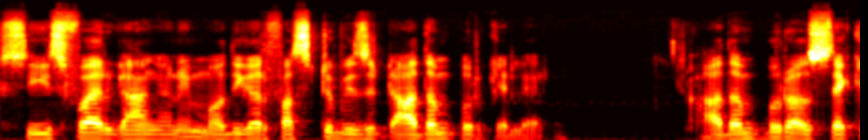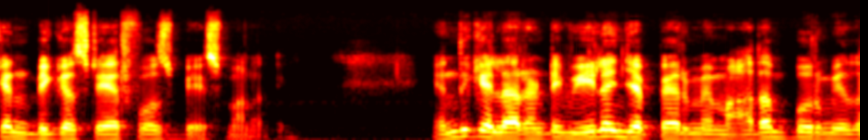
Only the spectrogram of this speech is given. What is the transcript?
సీజ్ ఫైర్ కాగానే మోదీ గారు ఫస్ట్ విజిట్ ఆదంపూర్కి వెళ్ళారు. Adampur second biggest air force base మనది. ఎందుకు వెళ్ళారంటే వీళ్ళని చెప్పారు మేము ఆదంపూర్ మీద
